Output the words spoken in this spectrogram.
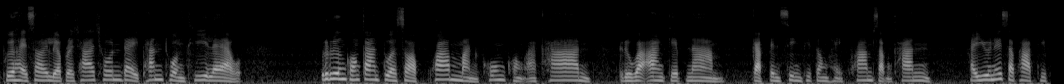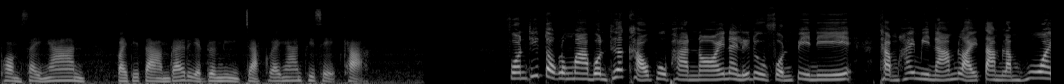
เพื่อให้ซอยเหลือประชาชนได้ท่านทวงที่แล้ว เรื่องของการตรวจสอบความมั่นคงของอาคาร หรือว่าอ่างเก็บน้ำกับเป็นสิ่งที่ต้องให้ความสำคัญให้อยู่ในสภาพที่พร้อมใส่งาน ไปติดตามรายละเอียดเรื่องนี้จากรายงานพิเศษค่ะ ฝนที่ตกลงมาบนเทือกเขาภูพานน้อยในฤดูฝนปีนี้ทำให้มีน้ำไหลตามลำห้วย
